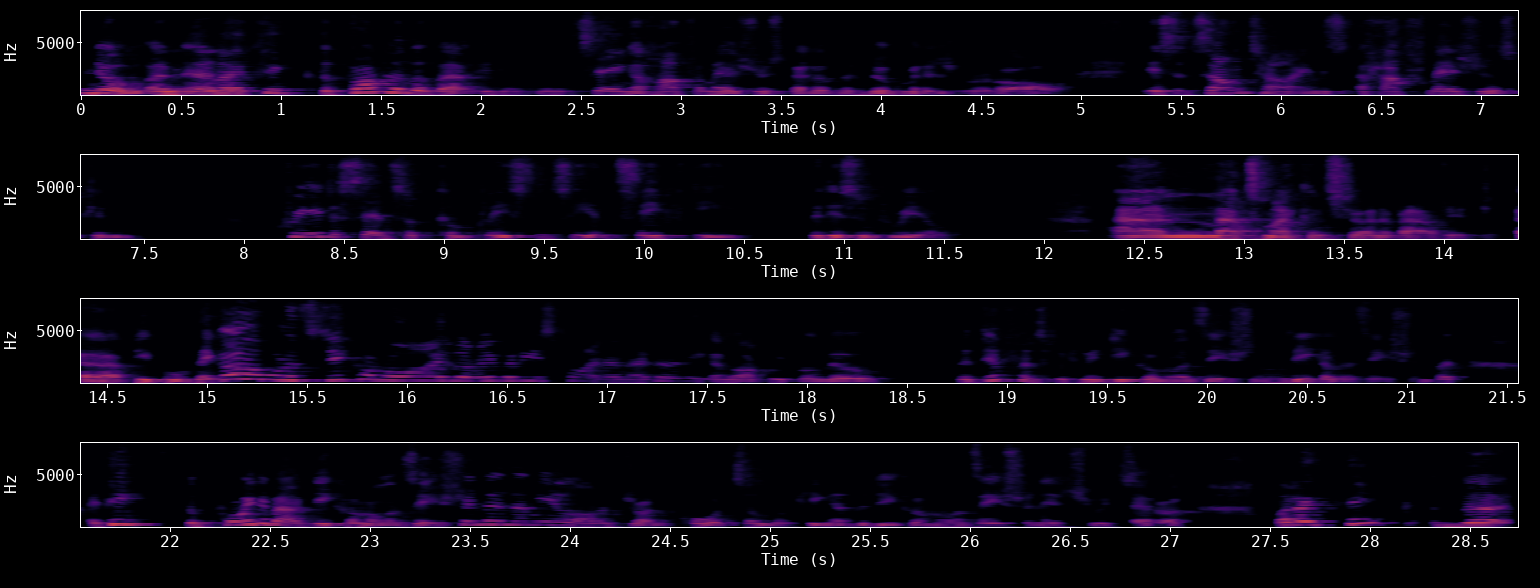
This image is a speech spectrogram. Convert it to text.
no and, and i think the problem about saying a half a measure is better than no measure at all is that sometimes half measures can create a sense of complacency and safety that isn't real and that's my concern about it. Uh, people think, oh, well, it's decriminalized, everybody's fine. And I don't think a lot of people know the difference between decriminalization and legalization. But I think the point about decriminalization, and I mean, a lot of drug courts are looking at the decriminalization issue, et cetera. But I think the,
